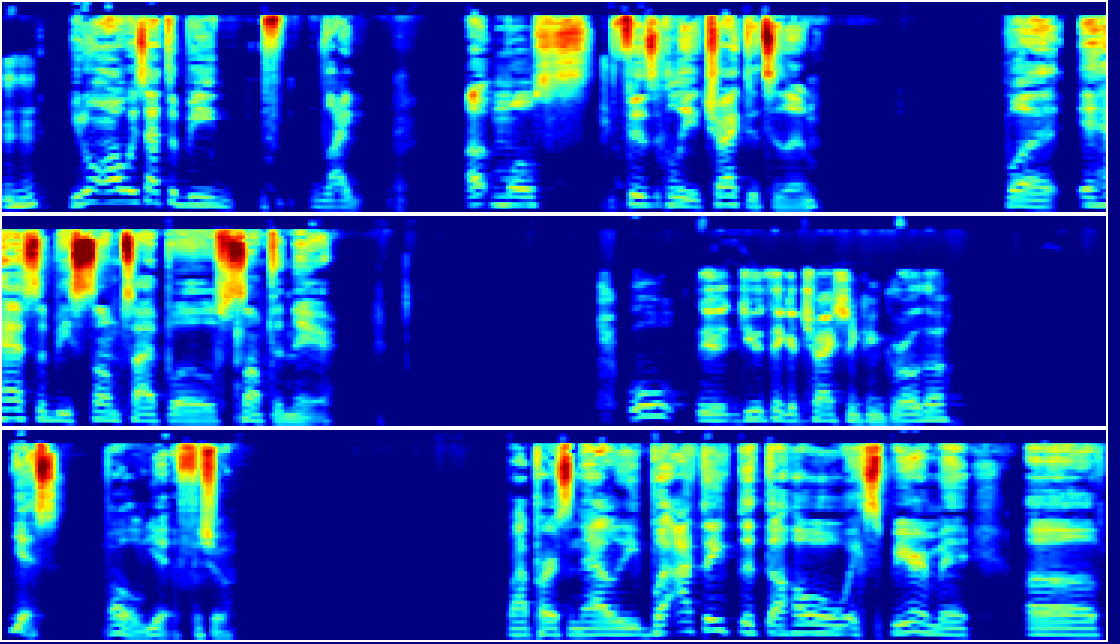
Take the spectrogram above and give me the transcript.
Mm-hmm. You don't always have to be like utmost physically attracted to them but it has to be some type of something there. Well, uh, do you think attraction can grow though? Yes. Oh, yeah, for sure. My personality, but I think that the whole experiment of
